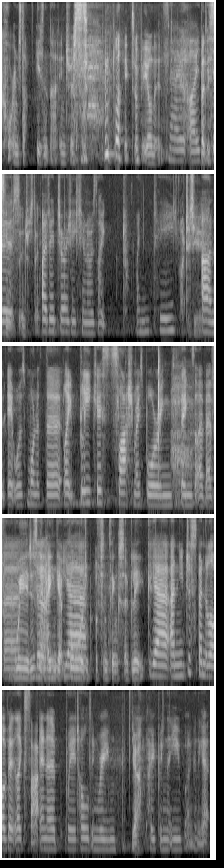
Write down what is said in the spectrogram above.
courtroom stuff isn't that interesting. like to be honest, No, I but did this it. seems interesting. I did jury duty when I was like twenty. Oh, did you? and it was one of the like bleakest slash most boring things that I've ever. Weird, isn't it? How you can get yeah. bored of something so bleak. Yeah, and you just spend a lot of it like sat in a weird holding room, Yeah. hoping that you weren't going to get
